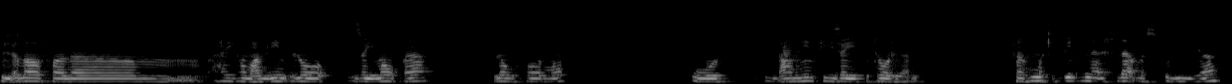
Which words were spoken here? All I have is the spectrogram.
بالإضافة هيهم عاملين له زي موقع Longformer وعاملين فيه زي tutorial فهم كاتبين هنا إخلاء مسؤولية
